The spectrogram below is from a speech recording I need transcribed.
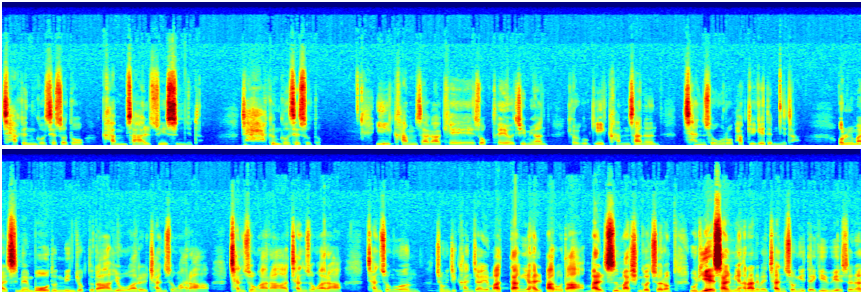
작은 것에서도 감사할 수 있습니다. 작은 것에서도 이 감사가 계속 되어지면 결국 이 감사는 찬송으로 바뀌게 됩니다. 오늘 말씀에 모든 민족들아 여호와를 찬송하라 찬송하라 찬송하라 찬송은 정직한 자의 마땅히 할 바로다 말씀하신 것처럼 우리의 삶이 하나님의 찬송이 되기 위해서는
